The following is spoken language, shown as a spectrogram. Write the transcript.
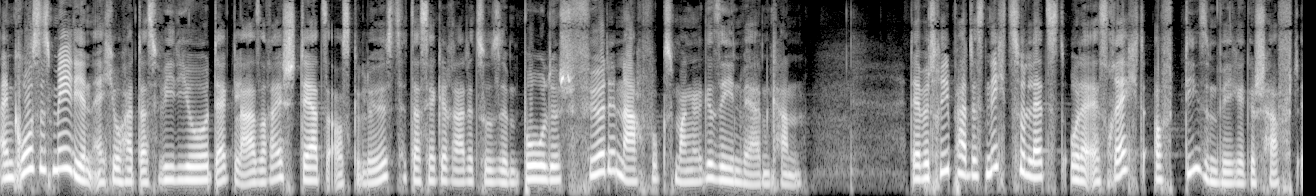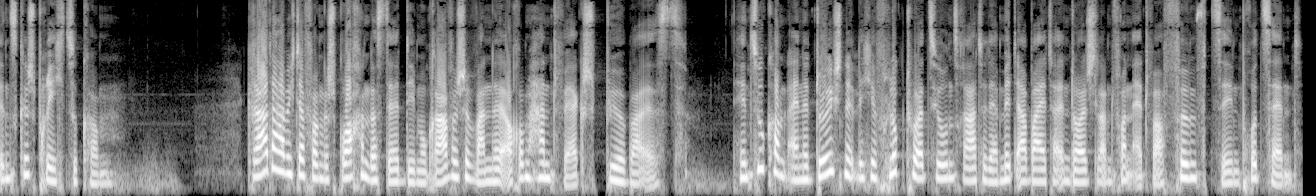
Ein großes Medienecho hat das Video der Glaserei Sterz ausgelöst, das ja geradezu symbolisch für den Nachwuchsmangel gesehen werden kann. Der Betrieb hat es nicht zuletzt oder erst recht auf diesem Wege geschafft, ins Gespräch zu kommen. Gerade habe ich davon gesprochen, dass der demografische Wandel auch im Handwerk spürbar ist. Hinzu kommt eine durchschnittliche Fluktuationsrate der Mitarbeiter in Deutschland von etwa 15 Prozent.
